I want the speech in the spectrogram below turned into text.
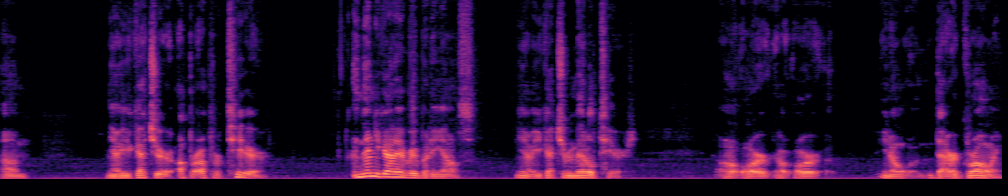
Um, you know, you got your upper, upper tier. And then you got everybody else. You know, you got your middle tiers. Or, or, or, you know, that are growing.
